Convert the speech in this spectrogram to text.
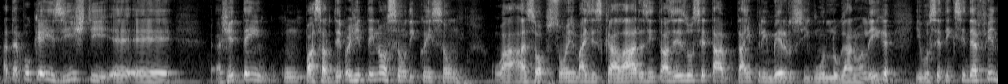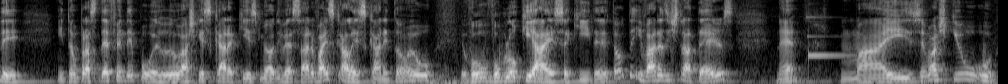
Até porque existe. é, é, a gente tem, com o passar do tempo, a gente tem noção de quem são as opções mais escaladas. Então, às vezes, você tá, tá em primeiro, segundo lugar numa liga e você tem que se defender. Então, para se defender, pô, eu, eu acho que esse cara aqui, esse meu adversário, vai escalar esse cara. Então, eu, eu vou, vou bloquear esse aqui, entendeu? Então, tem várias estratégias, né? Mas eu acho que o, o,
